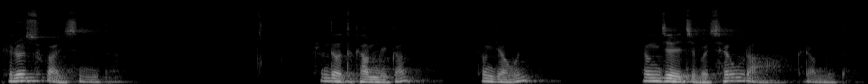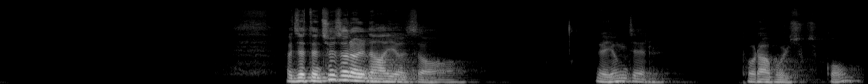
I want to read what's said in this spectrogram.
그럴 수가 있습니다. 그런데 어떻게 합니까? 성경은 형제의 집을 세우라. 그럽니다. 어쨌든 최선을 다하여서 내 형제를 돌아볼 수 있고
